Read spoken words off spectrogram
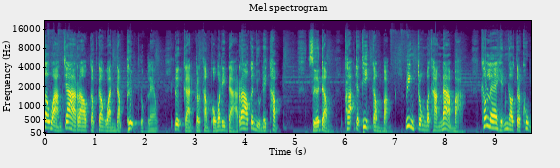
สว่างจ้าราวกับกลางวันดับพรึบลงแล้ว ด้วยการกระทำของวนิดาราวก็อยู่ในถ้ำเสือดำพระจากที่กำบัง วิ่งตรงมาทางหน้าบ่าเขาแลเห็นเงาตะคุ่ม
